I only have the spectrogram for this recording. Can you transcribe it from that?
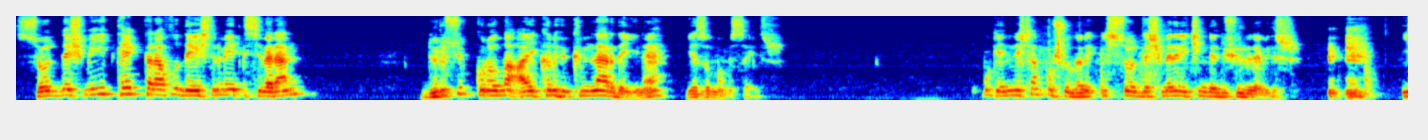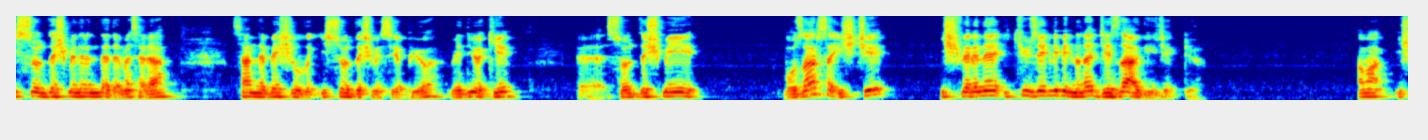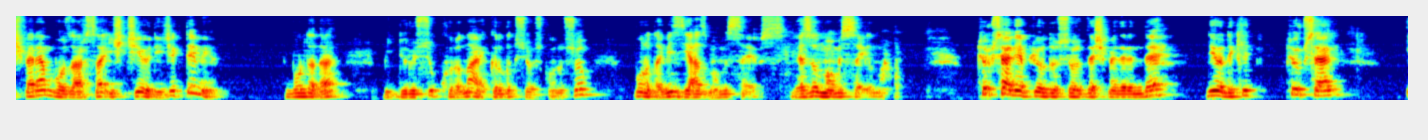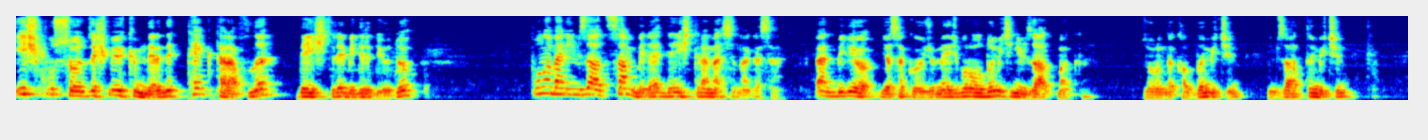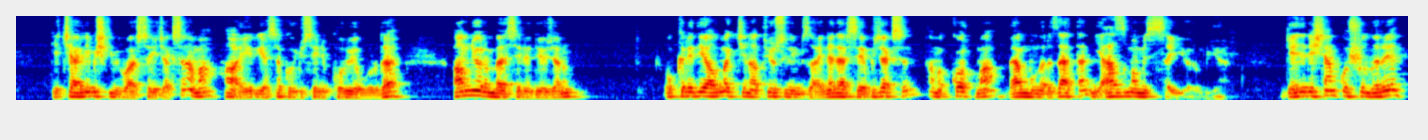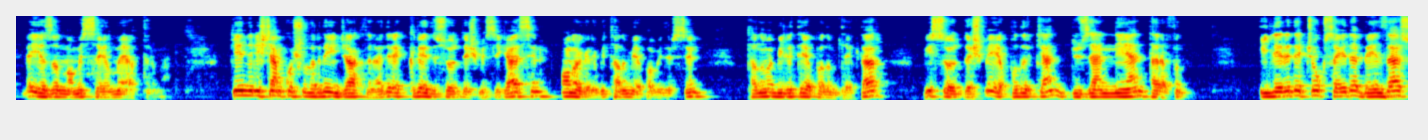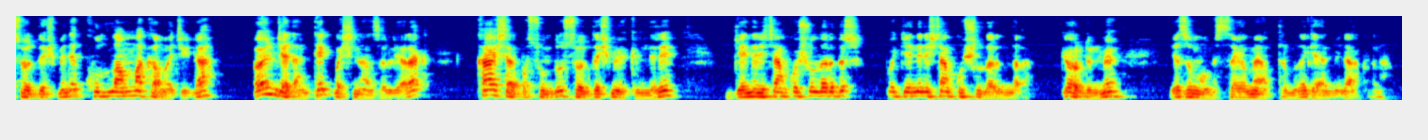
Sözleşmeyi tek taraflı değiştirme etkisi veren dürüstlük kuralına aykırı hükümler de yine yazılmamış sayılır. Bu genel işlem koşulları iş sözleşmeleri için de düşünülebilir. İş sözleşmelerinde de mesela sen de 5 yıllık iş sözleşmesi yapıyor ve diyor ki e, sözleşmeyi bozarsa işçi işverene 250 bin lira ceza ödeyecek diyor. Ama işveren bozarsa işçiye ödeyecek demiyor. Burada da bir dürüstlük kuralına aykırılık söz konusu. Bunu da biz yazmamış sayarız. Yazılmamış sayılma. Türksel yapıyordu sözleşmelerinde. Diyordu ki Türksel iş bu sözleşme hükümlerini tek taraflı değiştirebilir diyordu. Buna ben imza atsam bile değiştiremezsin aga sen. Ben biliyor yasa koyucu mecbur olduğum için imza atmak zorunda kaldığım için, imza attığım için geçerliymiş gibi varsayacaksın ama hayır yasa koyucu seni koruyor burada. Anlıyorum ben seni diyor canım. O krediyi almak için atıyorsun imzayı ne derse yapacaksın ama korkma ben bunları zaten yazmamış sayıyorum diyor. Genel işlem koşulları ve yazılmamış sayılma yaptırımı. Genel işlem koşulları deyince aklına direkt kredi sözleşmesi gelsin. Ona göre bir tanım yapabilirsin. Tanımı birlikte yapalım tekrar. Bir sözleşme yapılırken düzenleyen tarafın ileride çok sayıda benzer sözleşmede kullanmak amacıyla önceden tek başına hazırlayarak karşı tarafa sunduğu sözleşme hükümleri genel işlem koşullarıdır. Bu genel işlem koşullarında gördün mü yazılmamış sayılma yaptırımı gelmeli aklına.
